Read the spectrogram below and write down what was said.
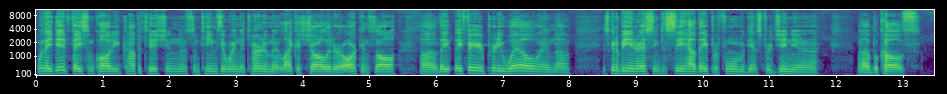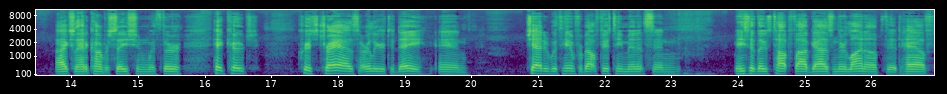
when they did face some quality competition, uh, some teams that were in the tournament, like a Charlotte or Arkansas, uh, they they fared pretty well, and it's going to be interesting to see how they perform against Virginia, because I actually had a conversation with their head coach, Chris Tracz, earlier today and chatted with him for about 15 minutes. And he said those top five guys in their lineup that have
